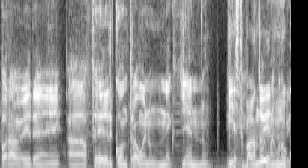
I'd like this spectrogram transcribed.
para ver eh, a Federer contra, bueno, un Next Gen, ¿no? Y está pagando bien, Djokovic.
